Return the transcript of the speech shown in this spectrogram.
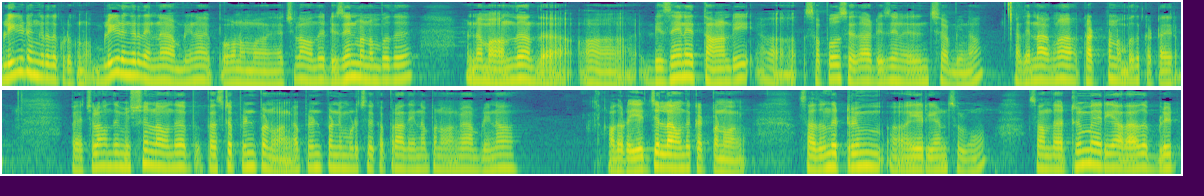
ப்ளீடுங்கிறத கொடுக்கணும். ப்ளீடுங்கிறது என்ன அப்படின்னா இப்போது நம்ம ஆக்சுவலாக வந்து டிசைன் பண்ணும்போது நம்ம வந்து அந்த டிசைனை தாண்டி சப்போஸ் எதாவது டிசைன் இருந்துச்சு அப்படின்னா அது என்ன ஆகுனா கட் பண்ணும்போது கட் ஆயிரும். இப்போ ஆக்சுவலாக வந்து மிஷினில் வந்து ஃபஸ்ட்டு பிரிண்ட் பண்ணுவாங்க. பிரிண்ட் பண்ணி முடிச்சதுக்கப்புறம் அதை என்ன பண்ணுவாங்க அப்படின்னா அதோட எஜ்ஜெல்லாம் வந்து கட் பண்ணுவாங்க. ஸோ அது வந்து ட்ரிம் ஏரியான்னு uh, சொல்லுவோம். ஸோ அந்த ட்ரிம் ஏரியா அதாவது ப்ளீட்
